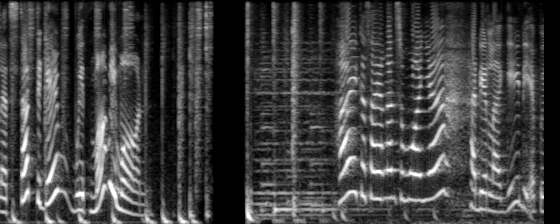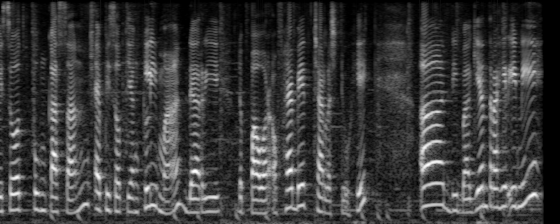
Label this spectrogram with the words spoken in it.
Let's start the game with Mommy Mon. Hai kesayangan semuanya, hadir lagi di episode pungkasan, episode yang kelima dari The Power of Habit Charles Duhigg. Uh, di bagian terakhir ini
